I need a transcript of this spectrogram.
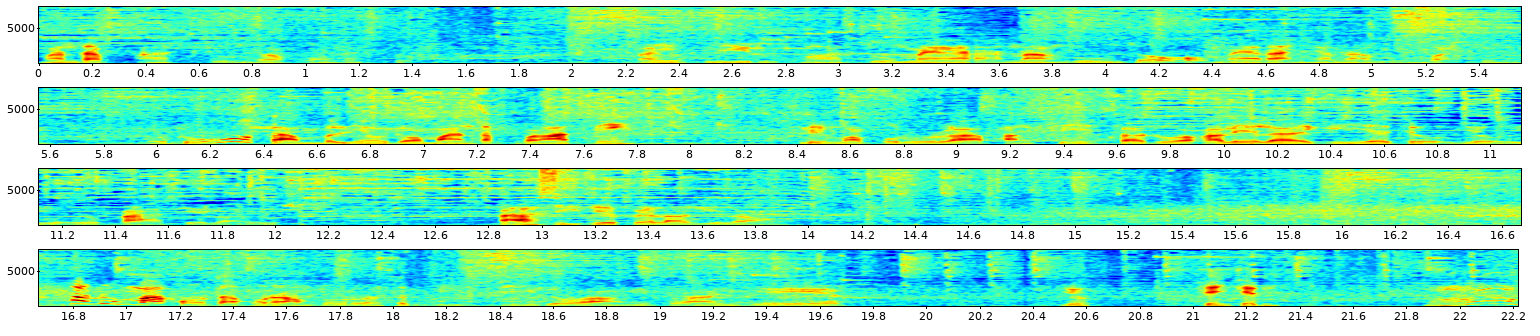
mantap aduh nggak pones tuh ayo biru aduh merah nanggung cok merahnya nanggung pasti nih Waduh, tambelnya udah mantap banget nih. 58 sisa dua kali lagi ya, Cuk. Yuk, yuk, yuk kasih lah, yuk. Kasih JP lagi lah. Aduh, mahkota kurang turun sebiji doang itu anjir. Yuk, cincin. Hmm.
